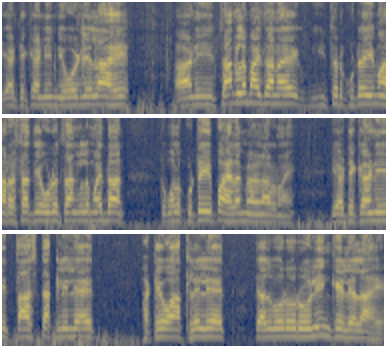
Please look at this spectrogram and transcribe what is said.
या ठिकाणी निवडलेलं आहे. आणि चांगलं मैदान आहे. इतर कुठेही महाराष्ट्रात एवढं चांगलं मैदान तुम्हाला कुठेही पाहायला मिळणार नाही. या ठिकाणी तास टाकलेले आहेत फाटे आखलेले आहेत त्याचबरोबर रोलिंग केलेलं आहे.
